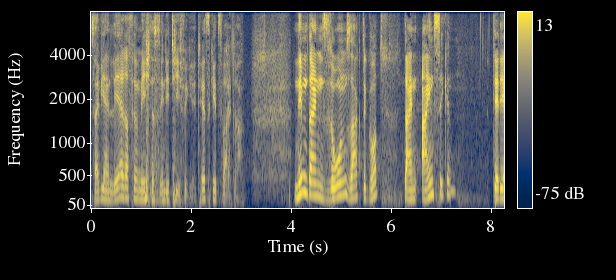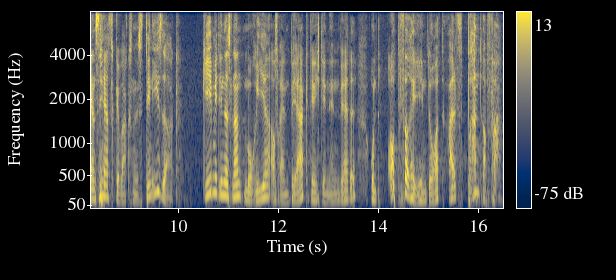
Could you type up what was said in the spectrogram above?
sei wie ein Lehrer für mich, dass es in die Tiefe geht. Jetzt geht's weiter. Nimm deinen Sohn, sagte Gott, deinen einzigen, der dir ans Herz gewachsen ist, den Isaak. Geh mit in das Land Moria auf einen Berg, den ich dir nennen werde, und opfere ihn dort als Brandopfer.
